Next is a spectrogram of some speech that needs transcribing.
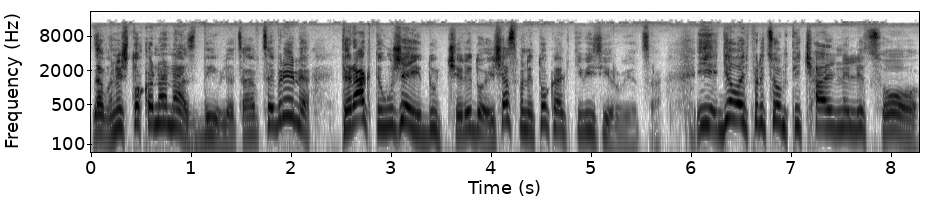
Да, вони ж тільки на нас дивляться, а в це время теракти вже йдуть чередою, і зараз вони тільки активізуються. І робити при цьому печальне лицо,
